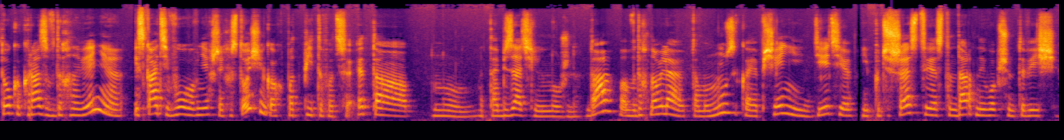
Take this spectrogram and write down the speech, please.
то как раз вдохновение, искать его во внешних источниках, подпитываться, это ну, это обязательно нужно, да, вдохновляют там и музыка, и общение, и дети, и путешествия, стандартные, в общем-то, вещи.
